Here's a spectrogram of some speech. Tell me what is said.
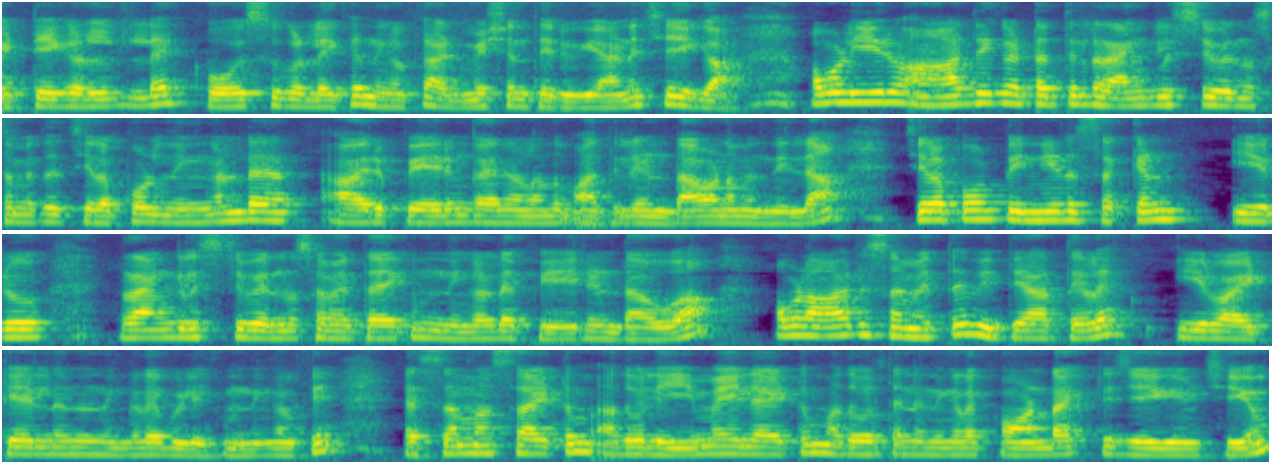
ഐ ടികളിലെ കോഴ്സുകളിലേക്ക് നിങ്ങൾക്ക് അഡ്മിഷൻ തരികയാണ് ചെയ്യുക. അപ്പോൾ ഈ ഒരു ആദ്യഘട്ടത്തിൽ റാങ്ക് ലിസ്റ്റ് വരുന്ന സമയത്ത് ചിലപ്പോൾ നിങ്ങളുടെ ആ ഒരു പേരും കാര്യങ്ങളൊന്നും അതിൽ ഉണ്ടാവണമെന്നില്ല. ചിലപ്പോൾ പിന്നീട് സെക്കൻഡ് ഈ ഒരു റാങ്ക് ലിസ്റ്റ് വരുന്ന സമയത്തായിരിക്കും നിങ്ങളുടെ പേരുണ്ടാവുക അപ്പോൾ ആ ഒരു സമയത്ത് വിദ്യാർത്ഥികളെ ഈ ഒരു ഐ ടി ഐയിൽ നിന്ന് നിങ്ങളെ വിളിക്കും. നിങ്ങൾക്ക് എസ് എം എസ് ആയിട്ടും അതുപോലെ ഇമെയിൽ ആയിട്ടും അതുപോലെ തന്നെ നിങ്ങളെ കോൺടാക്ട് ചെയ്യുകയും ചെയ്യും.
